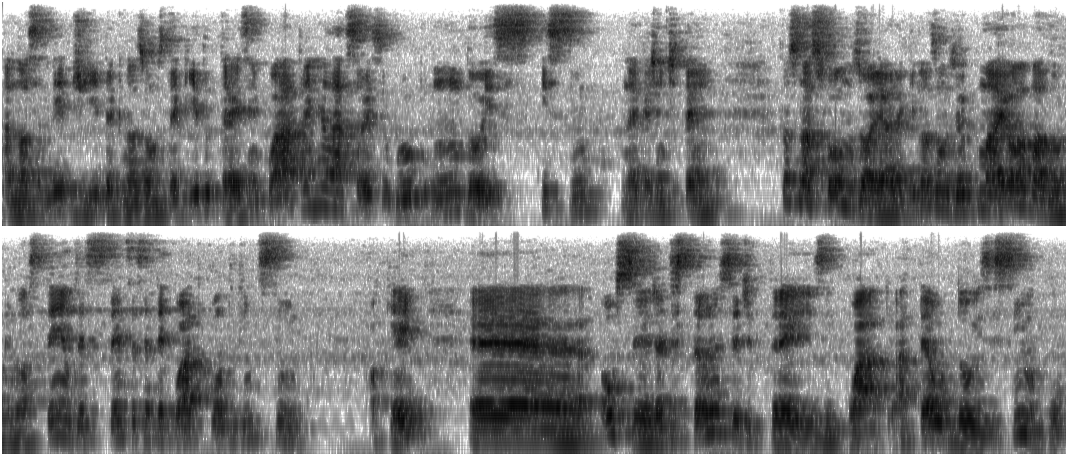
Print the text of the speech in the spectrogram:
a nossa medida, que nós vamos ter aqui do 3 em 4, em relação a esse grupo 1, 2 e 5 né, que a gente tem. Então, se nós formos olhar aqui, nós vamos ver que o maior valor que nós temos é 164,25. Ok? É, ou seja, a distância de 3 e 4 até o 2 e 5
